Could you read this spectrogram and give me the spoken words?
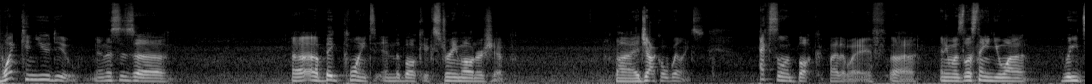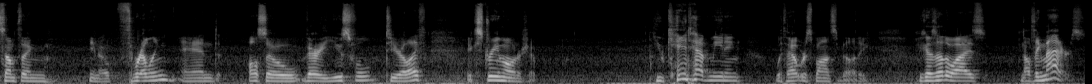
What can you do? And this is a a big point in the book Extreme Ownership by Jocko Willink. Excellent book, by the way. If uh, anyone's listening and you want to read something, you know, thrilling and also very useful to your life, Extreme Ownership. You can't have meaning without responsibility because otherwise nothing matters.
